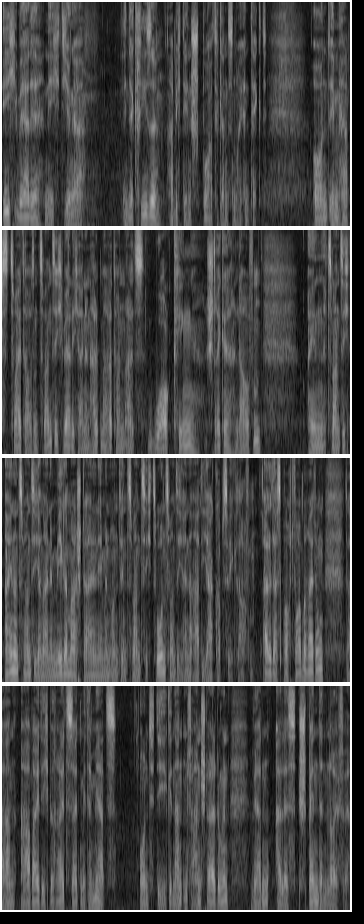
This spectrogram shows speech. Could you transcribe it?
Ich werde nicht jünger. In der Krise habe ich den Sport ganz neu entdeckt. Und im Herbst 2020 werde ich einen Halbmarathon als Walking-Strecke laufen in 2021 an einem Megamarsch teilnehmen und in 2022 eine Art Jakobsweg laufen. All das braucht Vorbereitung. Daran arbeite ich bereits seit Mitte März. Und die genannten Veranstaltungen werden alles Spendenläufe.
